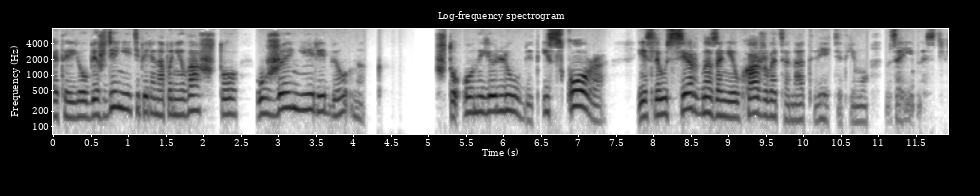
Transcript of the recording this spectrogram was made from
это ее убеждение, и теперь она поняла, что уже не ребенок, что он ее любит, и скоро, если усердно за ней ухаживать, она ответит ему взаимностью.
